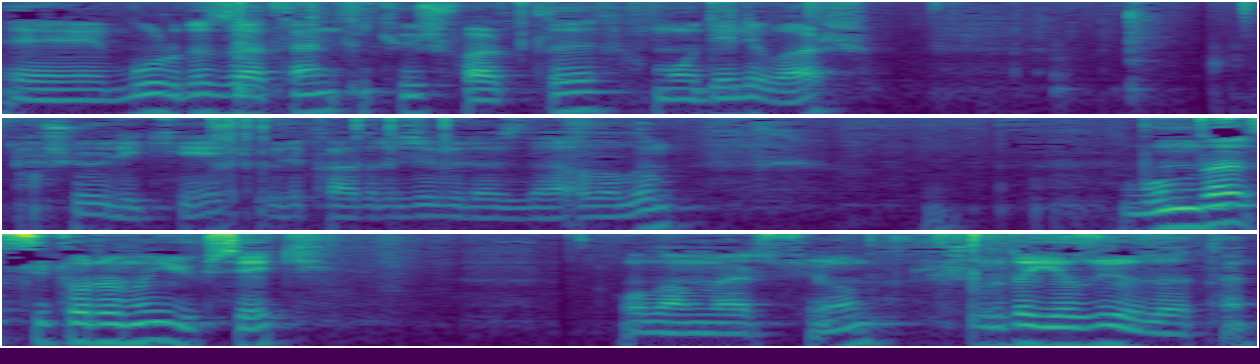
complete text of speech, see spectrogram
e, burada zaten 2-3 farklı modeli var. Şöyle ki şöyle kadrajı biraz daha alalım. Bunda süt oranı yüksek olan versiyon. Şurada yazıyor zaten.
